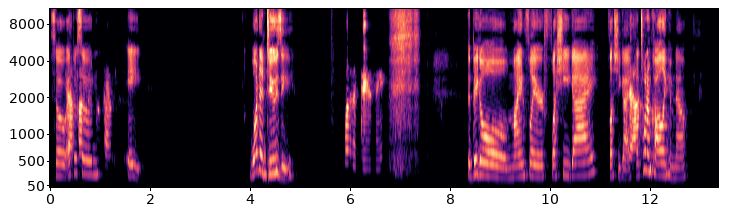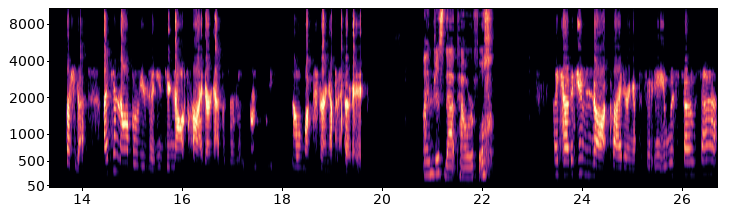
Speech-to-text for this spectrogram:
So yeah episode eight. What a doozy. What a doozy. The big old mind flayer fleshy guy. Fleshy guy. Yeah. That's what I'm calling him now. Rashida, I cannot believe that you did not cry during episode 8. I cried so much during episode 8. I'm just that powerful. Like, how did you not cry during episode 8? It was so sad.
